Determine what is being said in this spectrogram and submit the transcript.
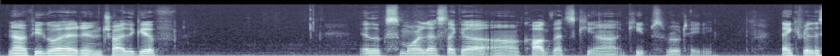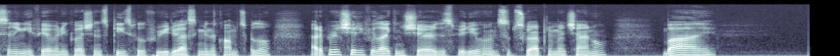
Now if you go ahead and try the GIF it looks more or less like a uh, cog that uh, keeps rotating Thank you for listening. If you have any questions, please feel free to ask me in the comments below. I'd appreciate if you like and share this video and subscribe to my channel. Bye.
